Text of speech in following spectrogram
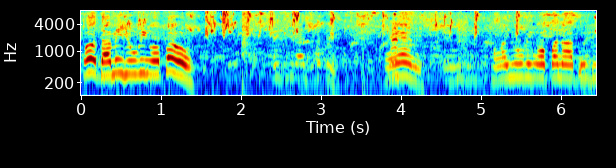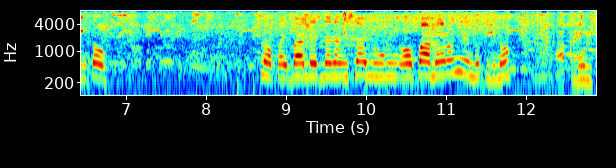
Oh, dami Ewing opa, oh. Ayan. Mga Ewing opa natin dito. No, 500 na lang isa, Ewing opa. Meron yun, Lutino. Bulls.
